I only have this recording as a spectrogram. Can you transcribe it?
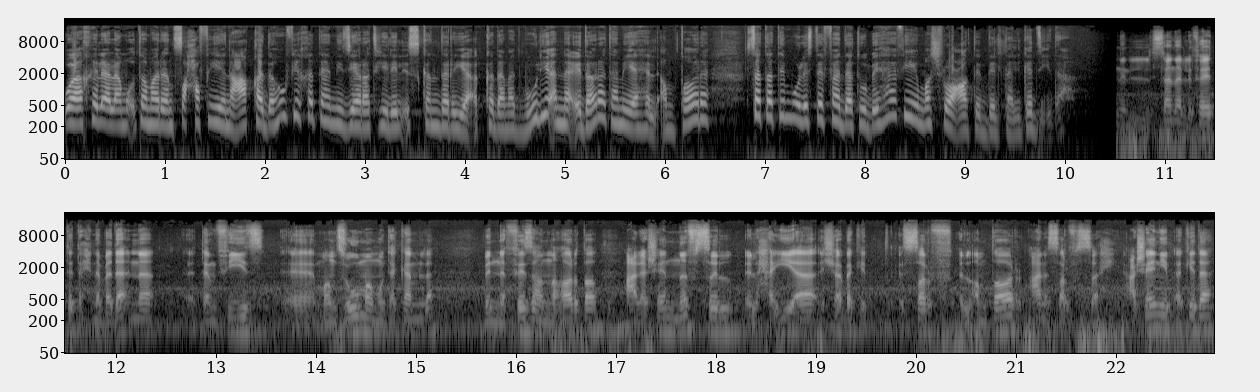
وخلال مؤتمر صحفي عقده في ختام زيارته للإسكندرية أكد مدبولي أن إدارة مياه الأمطار ستتم الاستفادة بها في مشروعات الدلتا الجديدة. السنة اللي فاتت إحنا بدأنا تنفيذ منظومة متكاملة بننفذها النهارده علشان نفصل الحقيقة شبكة الصرف الأمطار عن الصرف الصحي. عشان يبقى كده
